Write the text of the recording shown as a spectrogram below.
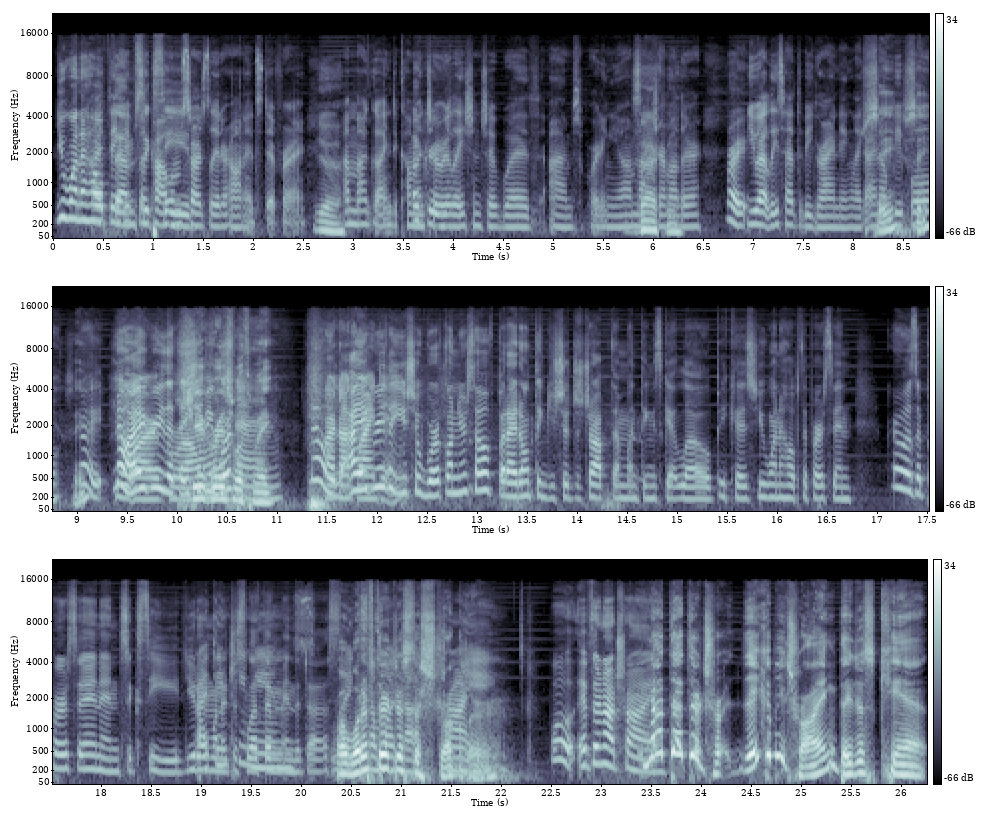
You want to help I help think them if the problem starts later on, it's different. Yeah. I'm not going to come into a relationship with I'm supporting you. I'm not your mother. right. You at least have to be grinding. Like I know people. See? right. No, I agree that they grown She should be working. with me. and No, are not I agree that you should work on yourself, but I don't think you should just drop them when things get low because you want to help the person grow as a person and succeed. You don't want to just let them in the dust. Well, like, what if they're just a struggler? trying. well, if they're not trying, Not that they're try- they could be trying, they just can't.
